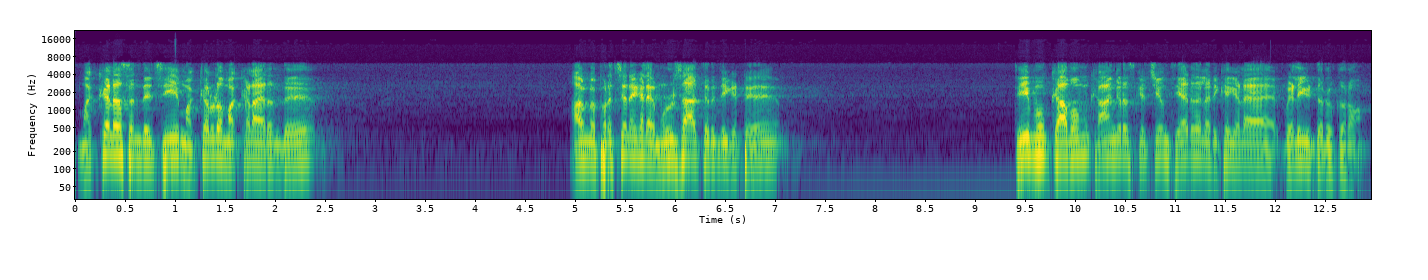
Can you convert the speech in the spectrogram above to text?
மக்களை சந்திச்சு மக்களோட மக்களா இருந்து அவங்க பிரச்சனைகளை முழுசா தெரிஞ்சுக்கிட்டு திமுகவும் காங்கிரஸ் கட்சியும் தேர்தல் அறிக்கைகளை வெளியிட்டு இருக்கிறோம்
